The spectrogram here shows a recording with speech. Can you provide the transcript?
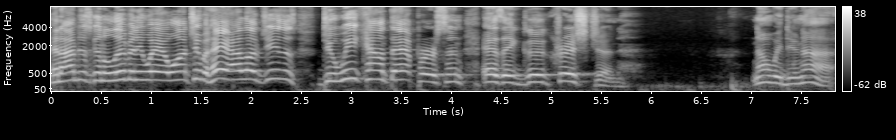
and I'm just going to live any way I want to, but hey, I love Jesus. Do we count that person as a good Christian? No, we do not.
